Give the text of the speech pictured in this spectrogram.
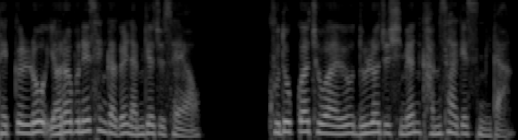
댓글로 여러분의 생각을 남겨주세요. 구독과 좋아요 눌러주시면 감사하겠습니다.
